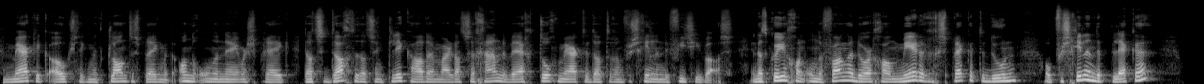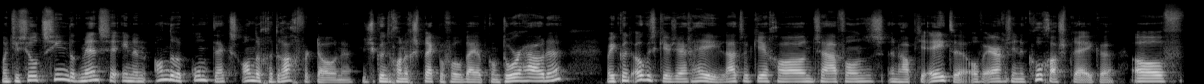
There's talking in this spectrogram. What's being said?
Merk ik ook, als ik met klanten spreek, met andere ondernemers spreek, dat ze dachten dat ze een klik hadden, maar dat ze gaandeweg toch merkten dat er een verschillende visie was. En dat kun je gewoon ondervangen door gewoon meerdere gesprekken te doen op verschillende plekken. Want je zult zien dat mensen in een andere context ander gedrag vertonen. Dus je kunt gewoon een gesprek bijvoorbeeld bij op kantoor houden. Maar je kunt ook eens een keer zeggen: hey, laten we een keer gewoon s'avonds een hapje eten. Of ergens in een kroeg afspreken. Of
